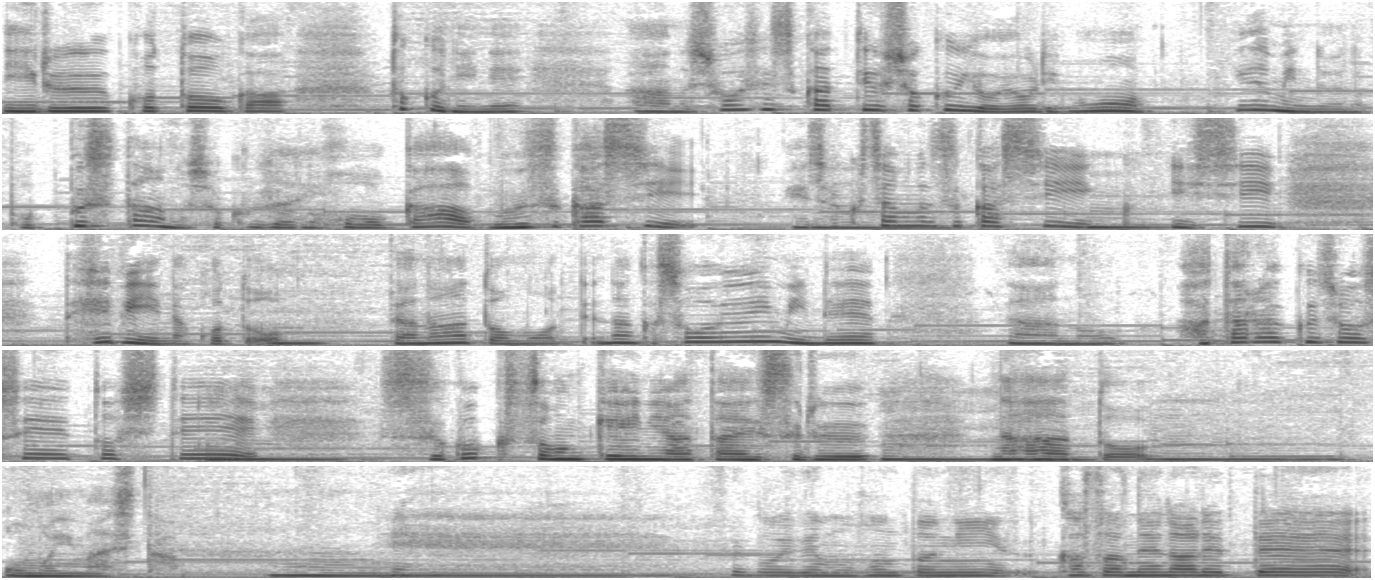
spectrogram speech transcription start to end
いることが、特にねあの小説家っていう職業よりもユーミンのようなポップスターの職業の方が難しい。めちゃくちゃ難しいし、ヘビーなことだなと思ってなんかそういう意味であの働く女性としてすごく尊敬に値するなと思いました。うん。えー、すごい。でも本当に重ねられて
